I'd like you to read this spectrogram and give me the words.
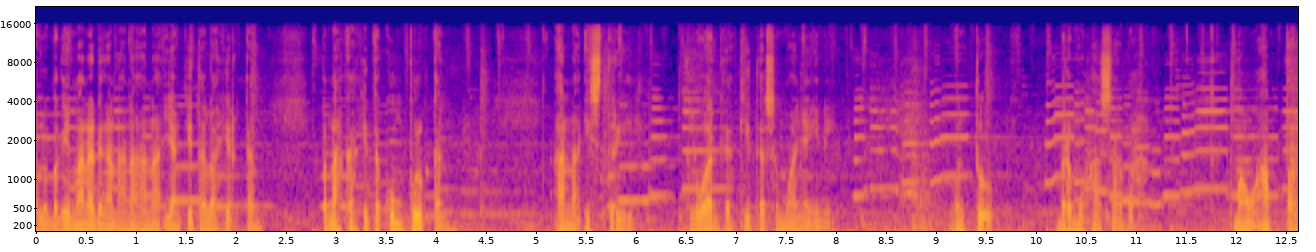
Lalu bagaimana dengan anak-anak yang kita lahirkan? Pernahkah kita kumpulkan anak istri, keluarga kita semuanya ini untuk bermuhasabah? Mau apa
